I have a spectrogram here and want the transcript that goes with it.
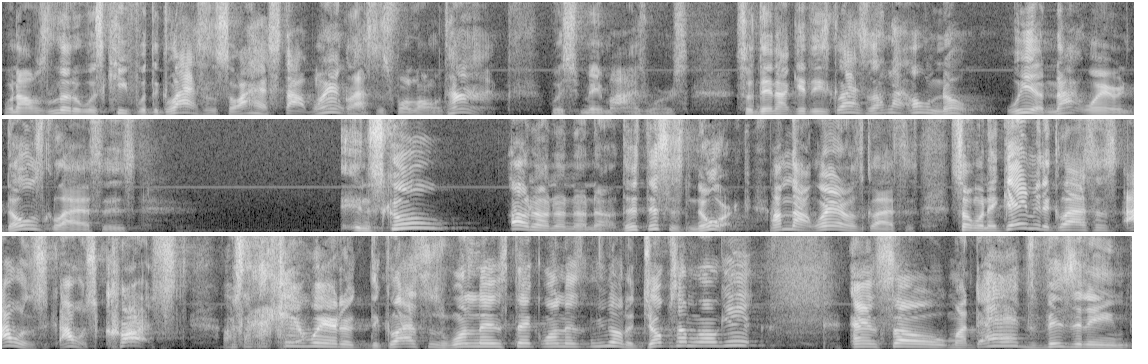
when I was little was Keith with the glasses, so I had stopped wearing glasses for a long time, which made my eyes worse. So then I get these glasses, I'm like, oh no, we are not wearing those glasses in school? Oh no, no, no, no. This, this is Newark. I'm not wearing those glasses. So when they gave me the glasses, I was I was crushed. I was like, I can't wear the, the glasses one lens thick, one lens, you know the jokes I'm gonna get? And so my dad's visiting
